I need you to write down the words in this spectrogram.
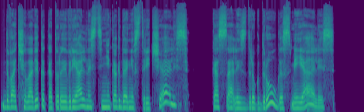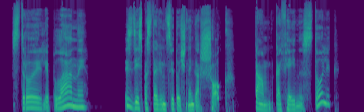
Два человека, которые в реальности никогда не встречались, касались друг друга, смеялись, строили планы. Здесь поставим цветочный горшок, там кофейный столик.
